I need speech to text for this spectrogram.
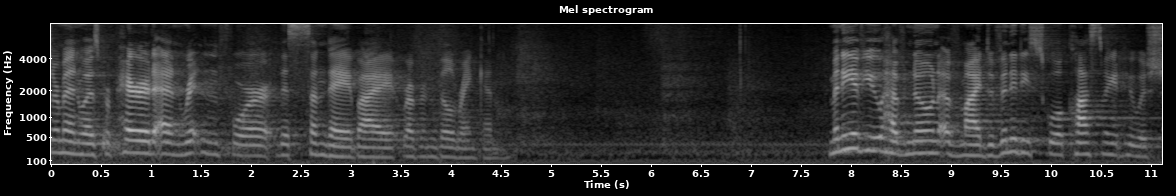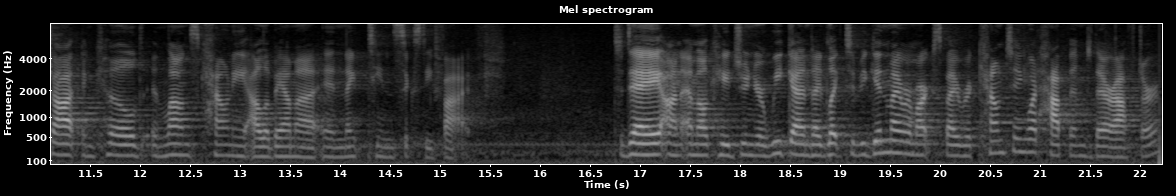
sermon was prepared and written for this Sunday by Reverend Bill Rankin. Many of you have known of my divinity school classmate who was shot and killed in Lowndes County, Alabama in 1965. Today, on MLK Junior weekend, I'd like to begin my remarks by recounting what happened thereafter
